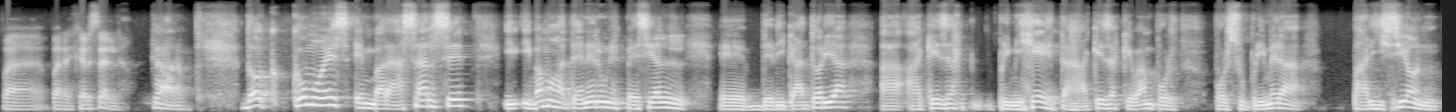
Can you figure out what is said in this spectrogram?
para ejercerla. Claro. Doc, ¿cómo es embarazarse? Y, vamos a tener una especial eh, dedicatoria a, aquellas primigestas, a aquellas que van por, por su primera parición.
